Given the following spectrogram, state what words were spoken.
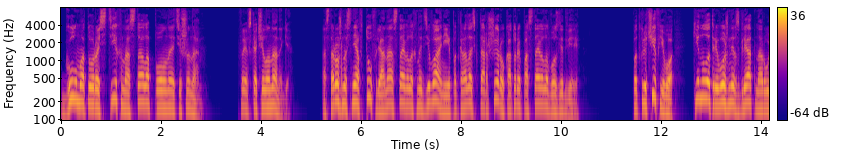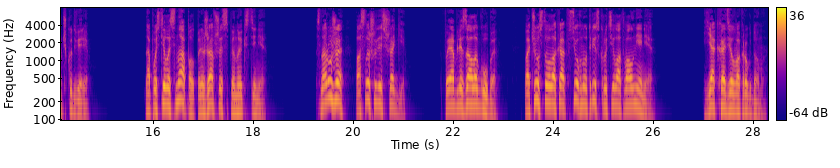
Гул мотора стих, настала полная тишина. Фэй вскочила на ноги. Осторожно сняв туфли, она оставила их на диване и подкралась к торшеру, который поставила возле двери. Подключив его, кинула тревожный взгляд на ручку двери опустилась на пол, прижавшись спиной к стене. Снаружи послышались шаги. Фэй облизала губы. Почувствовала, как все внутри скрутило от волнения. Як ходил вокруг дома.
